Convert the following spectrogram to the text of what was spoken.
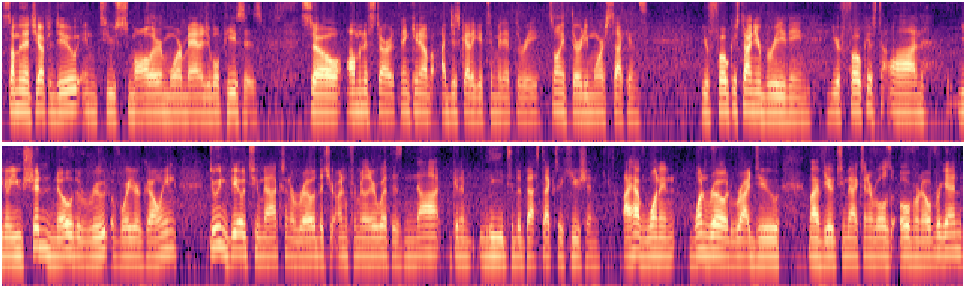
something that you have to do into smaller, more manageable pieces. So I'm gonna start thinking of, I just gotta get to minute three. It's only 30 more seconds. You're focused on your breathing. You're focused on, you know, you should know the route of where you're going. Doing VO2 max on a road that you're unfamiliar with is not gonna lead to the best execution. I have one in one road where I do my VO2 max intervals over and over again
